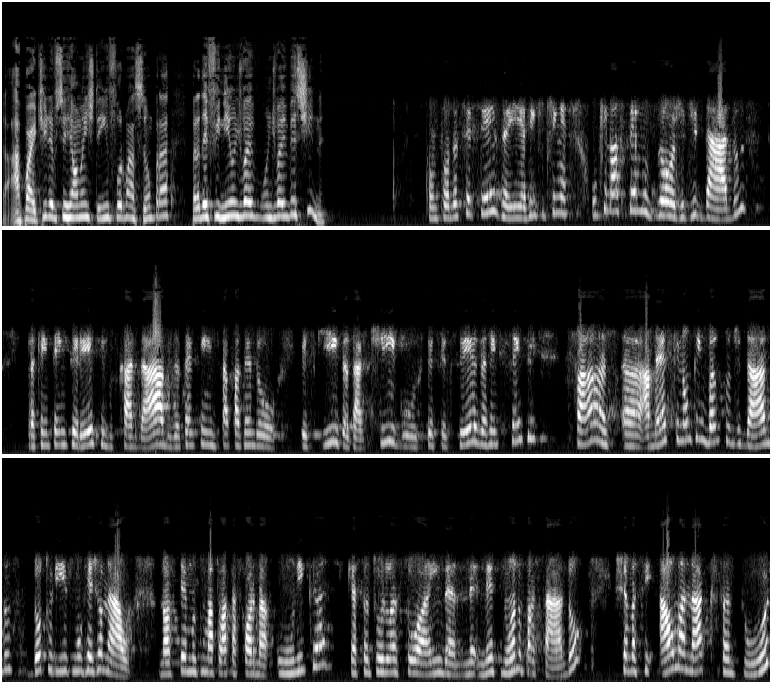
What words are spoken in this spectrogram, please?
a partir daí você realmente tem informação para definir onde vai, onde vai investir, né? Com toda certeza. E a gente tinha. O que nós temos hoje de dados, para quem tem interesse em buscar dados, até quem está fazendo pesquisas, artigos, TCCs, a gente sempre faz. A MESC não tem banco de dados do turismo regional. Nós temos uma plataforma única que a Santur lançou ainda no ano passado, chama-se Almanac Santur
